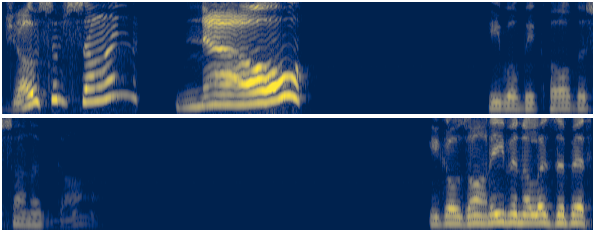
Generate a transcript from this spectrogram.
Joseph's son? No. He will be called the Son of God. He goes on, even Elizabeth,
